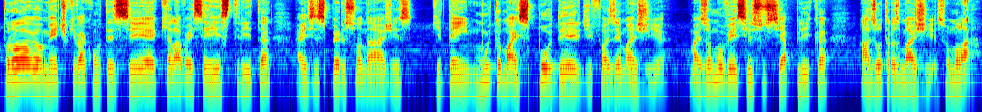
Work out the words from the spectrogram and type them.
provavelmente o que vai acontecer é que ela vai ser restrita a esses personagens que têm muito mais poder de fazer magia. Mas vamos ver se isso se aplica às outras magias. Vamos lá.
